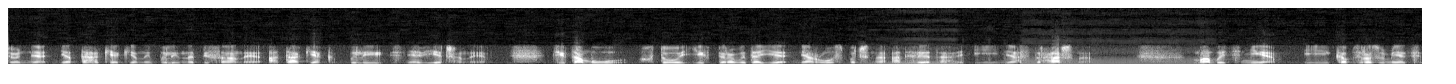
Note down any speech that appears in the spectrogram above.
сёння не так як яны былі напісаныя а так як былі знявечаныя? Ці таму хто іх перавыдае не роспачна ад гэтага і не страшна? Мабыць не і каб зразумець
